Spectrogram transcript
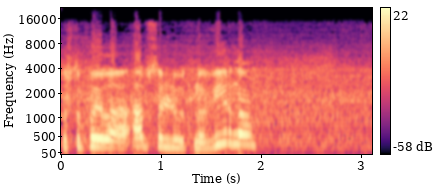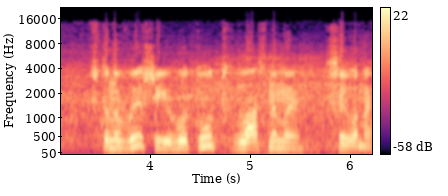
поступила абсолютно вірно, встановивши його тут власними силами.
